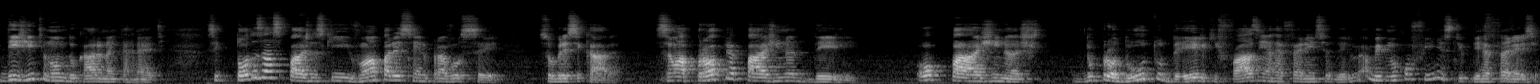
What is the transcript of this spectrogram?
Digite o nome do cara na internet. Se todas as páginas que vão aparecendo para você sobre esse cara são a própria página dele ou páginas do produto dele que fazem a referência dele, meu amigo, não confie nesse tipo de referência.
